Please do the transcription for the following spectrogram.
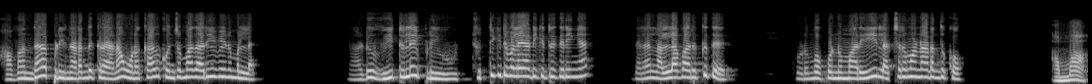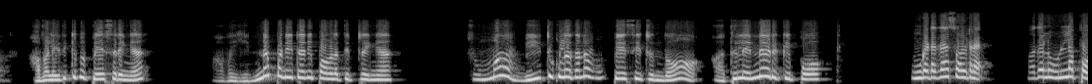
அவன் தான் இப்படி நடந்துக்கிறானா? உனக்காவது கொஞ்சமாவது அறிவு வேணுமில்ல. நடு வீட்டுல இப்படி சுத்திக்கிட்டு விளையாடிக்கிட்டு இருக்கிறீங்க. இதெல்லாம் நல்லாவா இருக்குது? குடும்ப பொண்ணு மாதிரி லட்சணமா நடந்துக்கோ. அம்மா அவளை எதுக்கு இப்ப பேசுறீங்க? அவ என்ன பண்ணிட்டா இப்ப அவளை திட்டுறீங்க? சும்மா வீட்டுக்குள்ள தானே பேசிட்டு இருந்தோம் அதுல என்ன இருக்கு இப்போ? உங்ககிட்ட தான் சொல்றேன். முதல்ல உள்ள போ.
